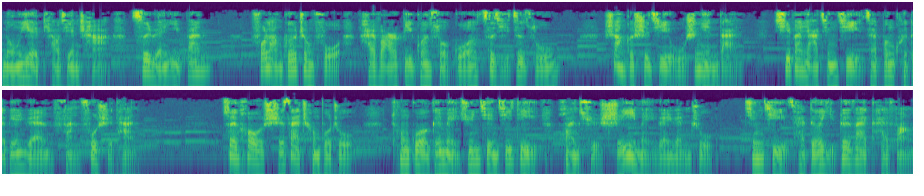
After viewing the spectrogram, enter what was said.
农业条件差，资源一般。弗朗哥政府还玩闭关锁国，自给自足。上个世纪五十年代，西班牙经济在崩溃的边缘反复试探，最后实在撑不住，通过给美军建基地换取十亿美元援助，经济才得以对外开放，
